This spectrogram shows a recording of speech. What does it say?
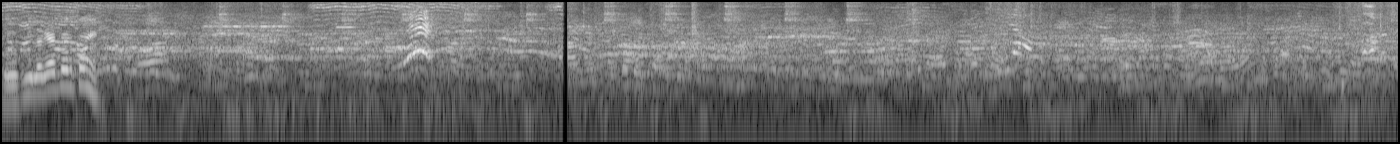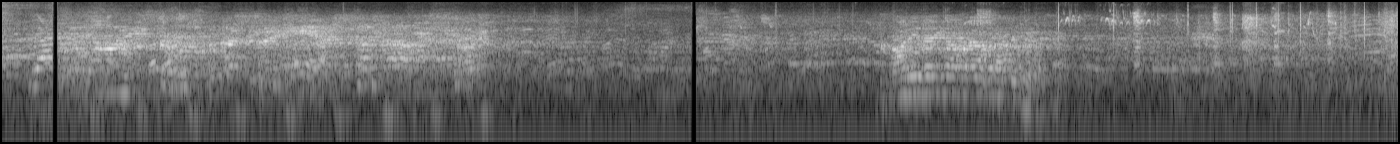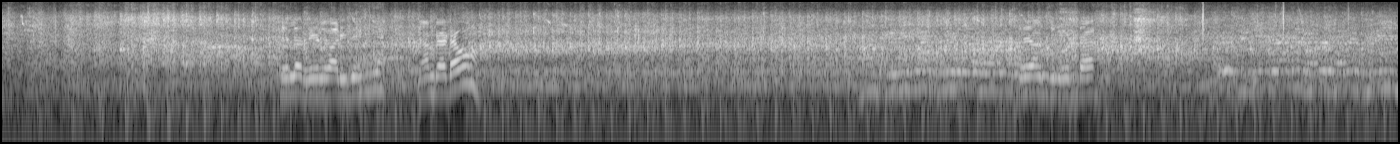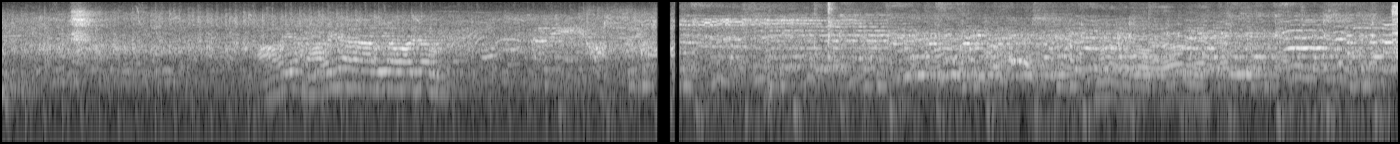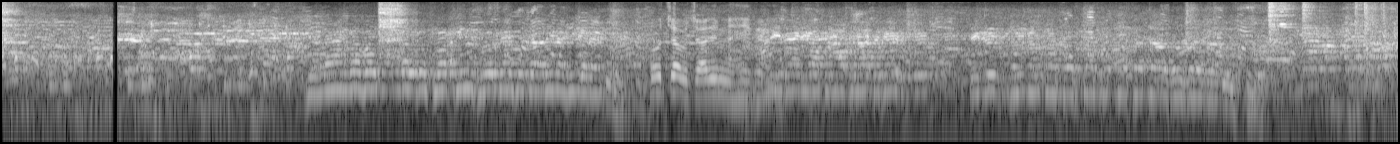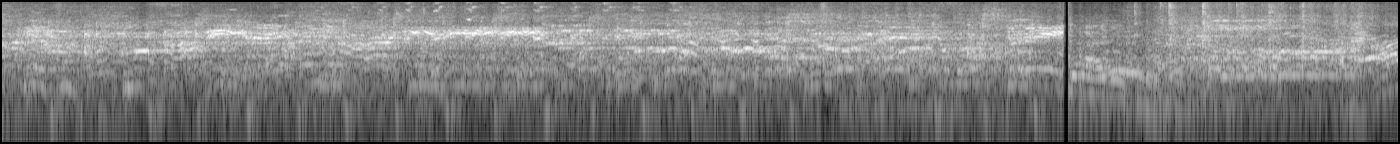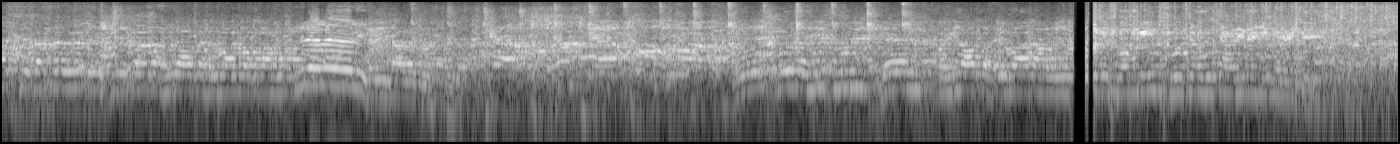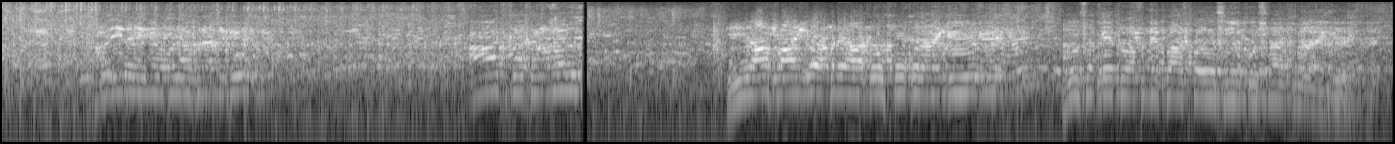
धूप भी लगा करता है रहेगा अपना अपना चलो रेलगाड़ी देखिए यहाँ बैठा हूँ। चिलोटा आ आ चलाएँगे भाई जंगल के विचारी नहीं करेंगे। सोचा विचारी नहीं करेंगे। अपना अपना टिकट टिकट जंगल का सस्ता पचास रुपए का दोस्तों महिला पहलवान आ रही है शौकीन सोचा विचारी नहीं करेंगे। हरी रहेगा अपना अपना टिकट आज का दंगल ये आप आएँगे, अपने दोस्तों को लाएँगे। हो सके तो अपने पास पड़ोसियों को साथ में लाएँगे।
